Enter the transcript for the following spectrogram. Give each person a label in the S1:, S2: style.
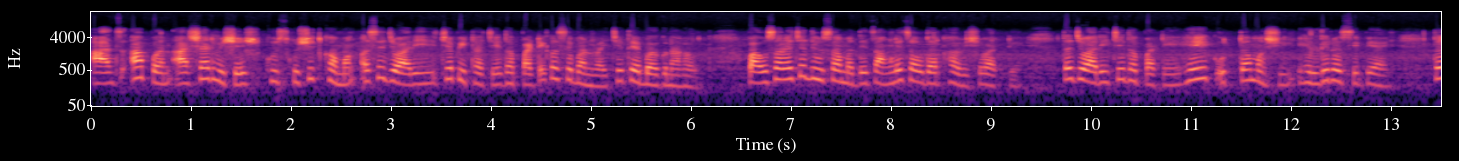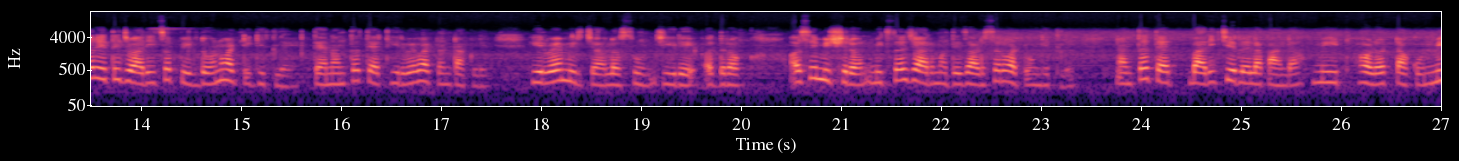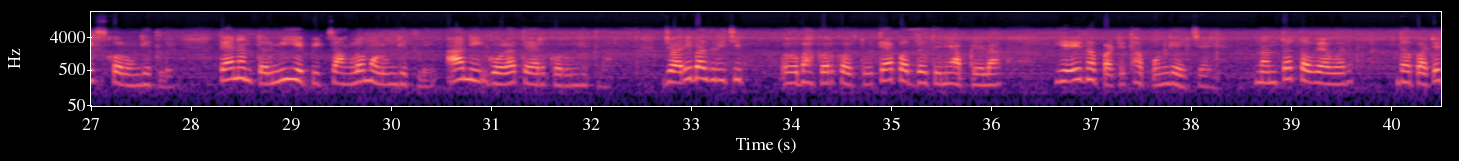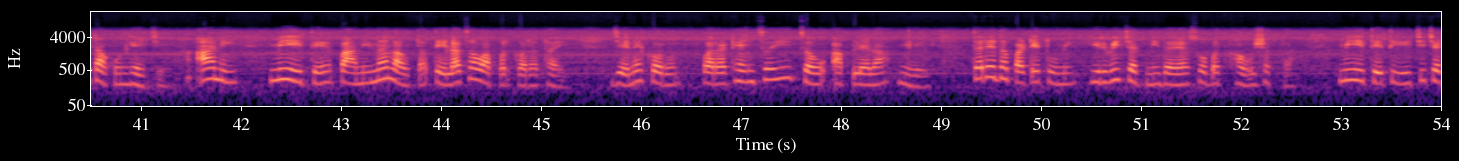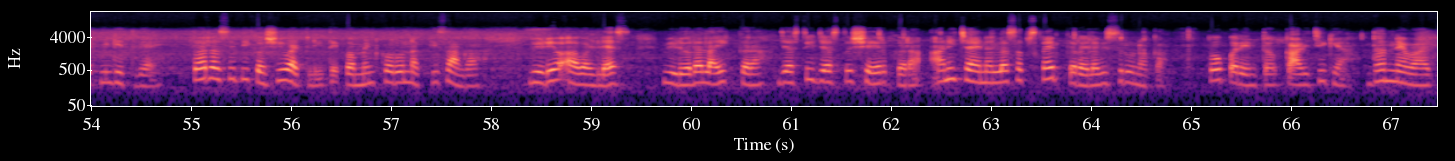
S1: आज आपण आषाढ विशेष खुसखुशीत खमंग असे ज्वारीच्या पिठाचे धपाटे कसे बनवायचे ते बघणार आहोत. पावसाळ्याच्या दिवसामध्ये चांगले चवदार खावीसे वाटते. तर ज्वारीचे धपाटे हे एक उत्तम अशी हेल्दी रेसिपी आहे. तर येथे ज्वारीचं पीठ दोन वाटी घेतले त्यानंतर त्यात हिरवे वाटण टाकले. हिरव्या मिरच्या लसूण जिरे अद्रक असे मिश्रण मिक्सर जारमध्ये जाडसर वाटून घेतले. नंतर त्यात बारीक चिरलेला कांदा मीठ हळद टाकून मिक्स करून घेतले. त्यानंतर मी हे पीठ चांगलं मळून घेतले आणि गोळा तयार करून घेतला. ज्वारी बाजरीची भाकर करतो त्या पद्धतीने आपल्याला हे धपाटे थापून घ्यायचे आहे. नंतर तव्यावर धपाटे टाकून घ्यायचे आणि मी इथे पाणी न लावता तेलाचा वापर करत आहे जेणेकरून पराठ्यांचंही चव आपल्याला मिळेल. तर हे धपाटे तुम्ही हिरवी चटणी दह्यासोबत खाऊ शकता. मी इथे तिळीची चटणी घेतली आहे. तर रेसिपी कशी वाटली ते कमेंट करून नक्की सांगा. व्हिडिओ आवडल्यास व्हिडिओला लाईक करा जास्तीत जास्त शेअर करा आणि चॅनलला सबस्क्राईब करायला विसरू नका. तोपर्यंत काळजी घ्या. धन्यवाद.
